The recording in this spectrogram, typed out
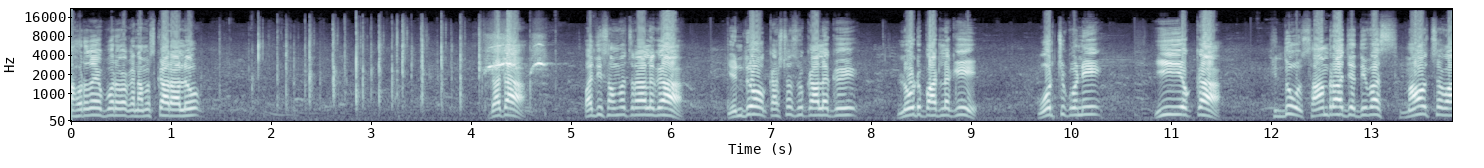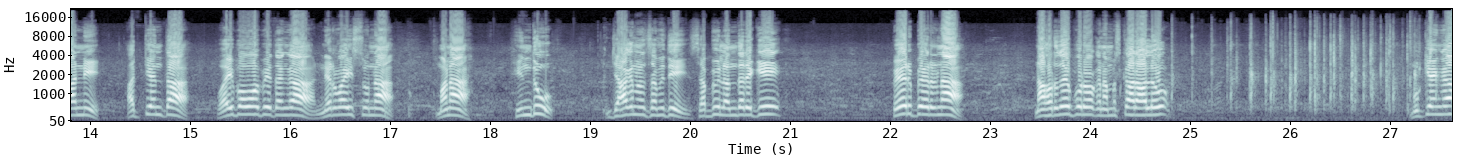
హృదయపూర్వక నమస్కారాలు. గత పది సంవత్సరాలుగా ఎన్నో కష్టసుఖాలకి లోటుపాట్లకి ఓర్చుకొని ఈ యొక్క హిందూ సామ్రాజ్య దివస్ మహోత్సవాన్ని అత్యంత వైభవోపేతంగా నిర్వహిస్తున్న మన హిందూ జాగరణ సమితి సభ్యులందరికీ పేరు పేరున నా హృదయపూర్వక నమస్కారాలు. ముఖ్యంగా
